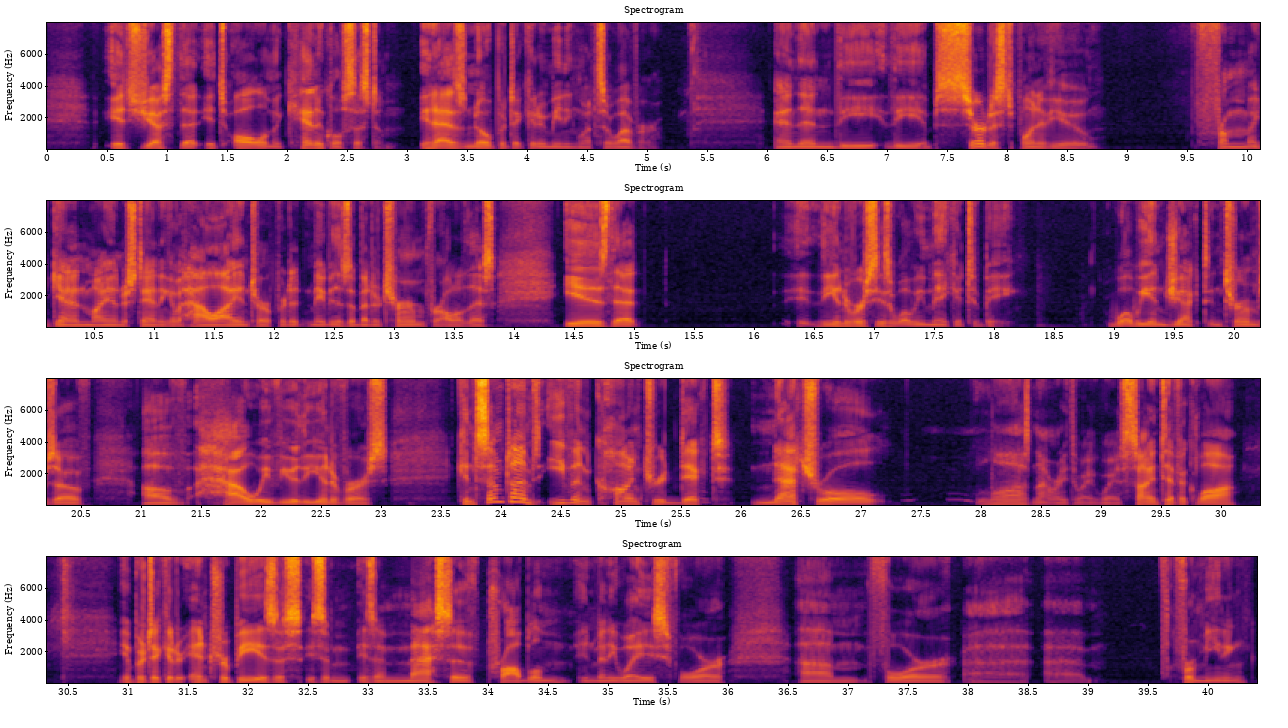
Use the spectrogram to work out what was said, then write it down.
It's just that it's all a mechanical system. It has no particular meaning whatsoever. And then the the absurdist point of view, from again my understanding of how I interpret it, maybe there's a better term for all of this, is that the universe is what we make it to be. What we inject in terms of of how we view the universe can sometimes even contradict natural laws. Not right the right way. Scientific law, in particular, entropy is a is a is a massive problem in many ways for um, for uh, uh, for meaning.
